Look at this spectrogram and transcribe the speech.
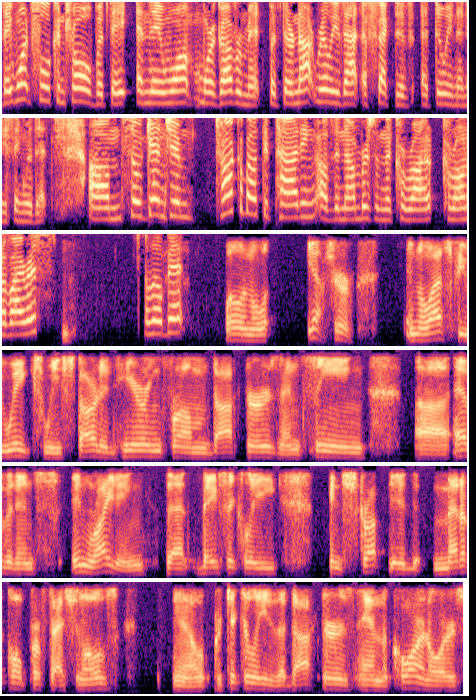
they want full control, but they and they want more government, but they're not really that effective at doing anything with it. Um, so again, Jim, talk about the padding of the numbers in the coronavirus a little bit. Well, in the, yeah, sure. In the last few weeks, we started hearing from doctors and seeing uh, evidence in writing that basically instructed medical professionals you know, particularly the doctors and the coroners,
